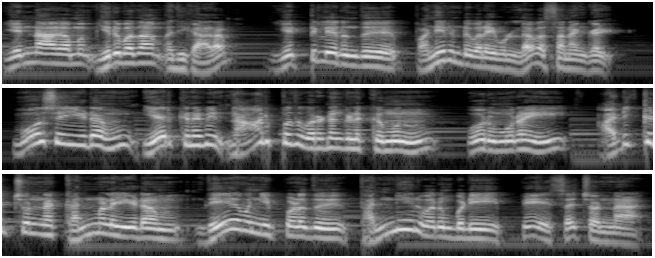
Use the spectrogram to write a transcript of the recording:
எண்ணாகமம் இருபதாம் அதிகாரம் எட்டிலிருந்து பன்னிரண்டு வரை உள்ள வசனங்கள். மோசையிடம் ஏற்கனவே நாற்பது வருடங்களுக்கு முன் ஒரு முறை அடிக்கச் சொன்ன கண்மலையிடம் தேவன் இப்பொழுது தண்ணீர் வரும்படி பேச சொன்னார்.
